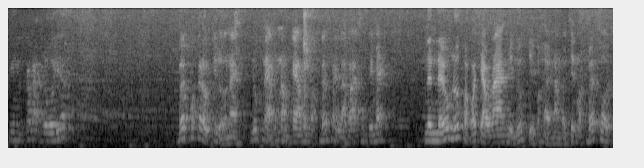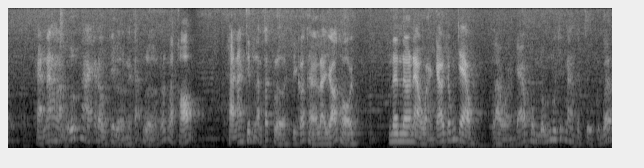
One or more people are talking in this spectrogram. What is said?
Nhưng các bạn lưu ý bếp có cái đầu chia lửa này, lúc nào cũng nằm cao hơn mặt bếp này là 3 cm nên nếu nước mà có trào ra thì nước chỉ có thể nằm ở trên mặt bếp thôi. Khả năng làm ướt hai cái đầu chia lửa này tắt lửa rất là khó. Khả năng chính làm tắt lửa chỉ có thể là gió thổi nên nơi nào quảng cáo chống trào là quảng cáo không đúng với chức năng thực sự của bếp.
